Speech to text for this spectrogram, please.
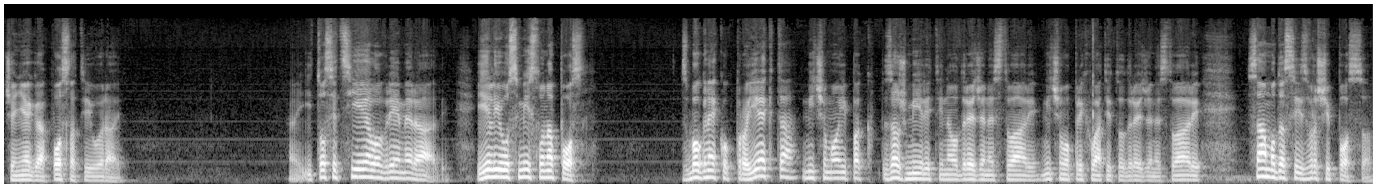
će njega poslati u raj. I to se cijelo vrijeme radi. Ili u smislu na poslu. Zbog nekog projekta mi ćemo ipak zažmiriti na određene stvari, mi ćemo prihvatiti određene stvari, samo da se izvrši posao.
